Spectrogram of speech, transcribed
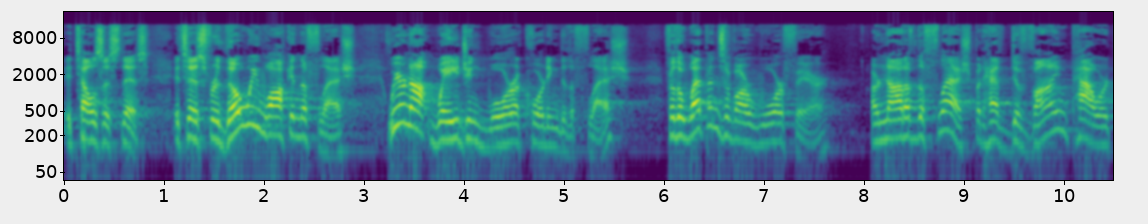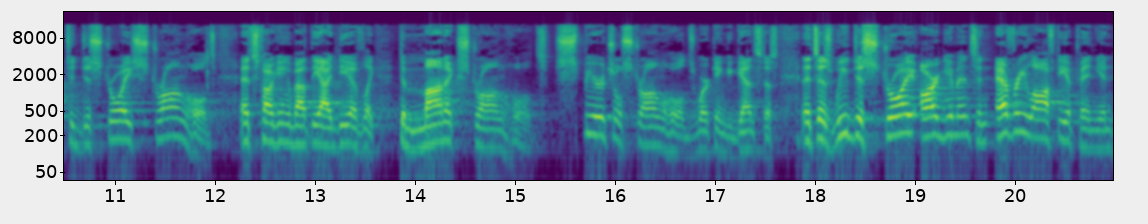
it tells us this. It says, For though we walk in the flesh, we are not waging war according to the flesh. For the weapons of our warfare are not of the flesh, but have divine power to destroy strongholds. That's talking about the idea of like demonic strongholds, spiritual strongholds working against us. And it says, We destroy arguments and every lofty opinion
